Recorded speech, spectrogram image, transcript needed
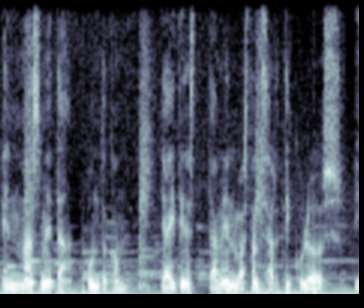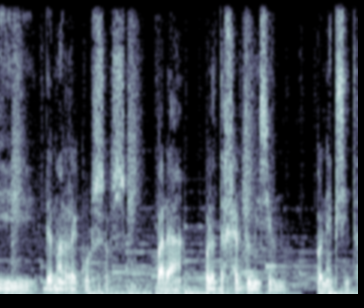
en masmeta.com y ahí tienes también bastantes artículos y demás recursos para proteger tu misión con éxito.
